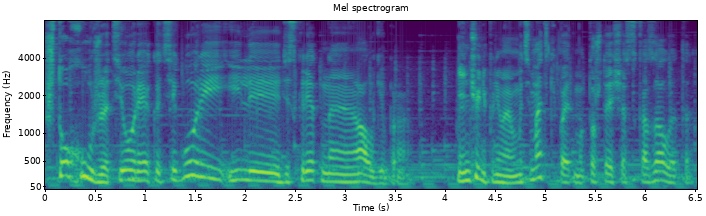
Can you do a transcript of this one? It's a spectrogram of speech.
Что хуже, теория категорий или дискретная алгебра? Я ничего не понимаю в математике, поэтому то, что я сейчас сказал, это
